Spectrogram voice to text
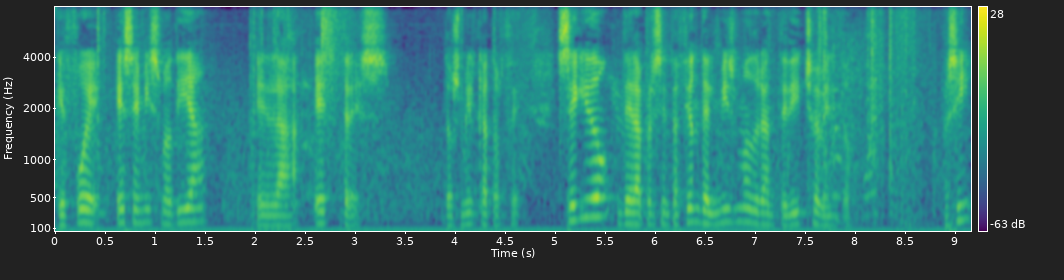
que fue ese mismo día en la E3 2014, seguido de la presentación del mismo durante dicho evento. Así,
